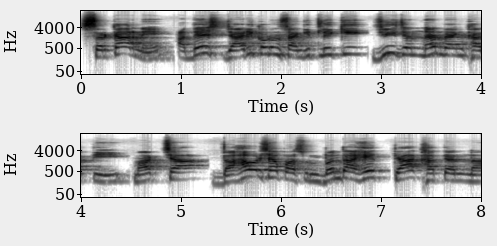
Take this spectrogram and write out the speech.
सरकारने आदेश जारी करून सांगितले की जी जनधन बँक खाती मागच्या दहा वर्षापासून बंद आहेत त्या खात्यांना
